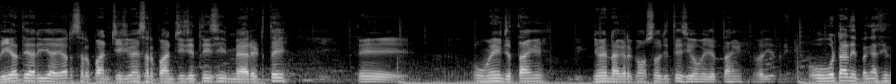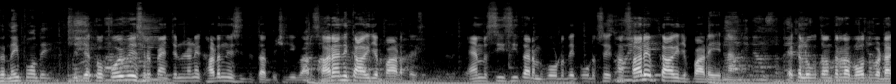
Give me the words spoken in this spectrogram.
ਵਧੀਆ ਤਿਆਰੀ ਆ ਯਾਰ ਸਰਪੰਚੀ ਜਿਵੇਂ ਸਰਪੰਚੀ ਜਿੱਤੀ ਸੀ ਮੈਰਿਟ ਤੇ ਤੇ ਉਵੇਂ ਹੀ ਜਿੱਤਾਂਗੇ। ਜਿਵੇਂ ਨਗਰ ਕੌਂਸਲ ਜਿੱਤੀ ਸੀ ਉਵੇਂ ਜਿੱਤਾਂਗੇ। ਵਧੀਆ ਤਰੀਕੇ ਉਹ ਵੋਟਾਂ ਨਹੀਂ ਪਈਆਂ ਸੀ ਫਿਰ ਨਹੀਂ ਪਾਉਂਦੇ। ਜੀ ਤੁਸੀਂ ਦੇਖੋ ਕੋਈ ਵੀ ਸਰਪੰਚ ਨੂੰ ਇਹਨਾਂ ਨੇ ਖੜ ਨਹੀਂ ਸੀ ਦਿੱਤਾ ਪਿਛਲੀ ਵਾਰ। ਸਾਰਿਆਂ ਦੇ ਕਾਗਜ਼ ਪਾੜਤੇ ਸੀ। ਐਮਸੀਸੀ ਧਰਮਕੋਟ ਦੇ ਕੋਟ ਸੇਖਾਂ ਸਾਰੇ ਕਾਗਜ਼ ਪਾੜੇ ਇਹਨਾਂ ਨੇ। ਇੱਕ ਲੋਕਤੰਤਰ ਦਾ ਬਹੁਤ ਵੱਡਾ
